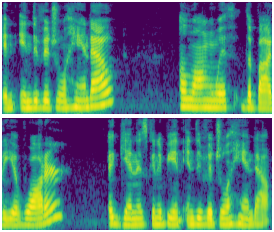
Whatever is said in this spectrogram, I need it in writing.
an individual handout along with the body of water. Again, is going to be an individual handout.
